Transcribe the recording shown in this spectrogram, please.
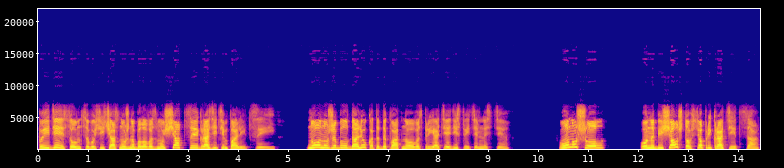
По идее, Солнцеву сейчас нужно было возмущаться и грозить им полицией, но он уже был далек от адекватного восприятия действительности. Он ушел. Он обещал, что все прекратится.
